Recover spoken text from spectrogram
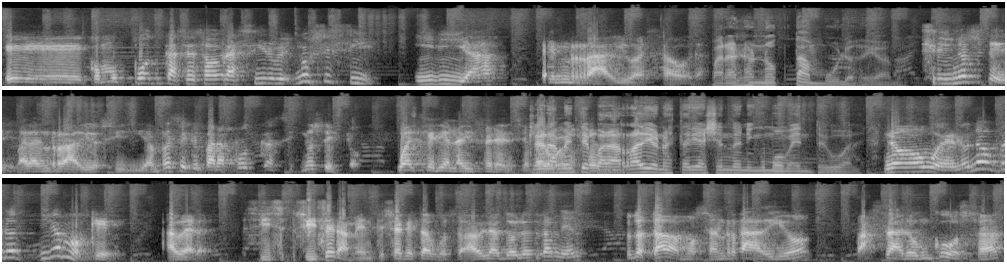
eh, como podcast esa hora sirve, no sé si iría en radio a esa hora. Para los noctámbulos, digamos. Sí, no sé para en radio si iría. Me parece que para podcast sí, no sé yo cuál sería la diferencia. Claramente bueno, yo- para radio no estaría yendo en ningún momento igual. No, bueno, no, pero digamos que, a ver, sin- sinceramente, ya que estamos hablándolo también, nosotros estábamos en radio, pasaron cosas,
